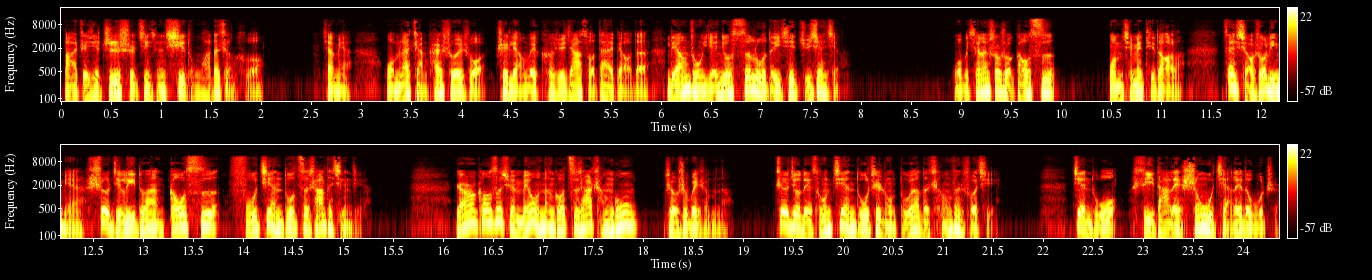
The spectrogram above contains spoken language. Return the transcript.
把这些知识进行系统化的整合。下面我们来展开说一说这两位科学家所代表的两种研究思路的一些局限性。我们先来说说高斯。我们前面提到了，在小说里面设计了一段高斯服箭毒自杀的情节，然而高斯却没有能够自杀成功，这又是为什么呢？这就得从箭毒这种毒药的成分说起。箭毒是一大类生物碱类的物质。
